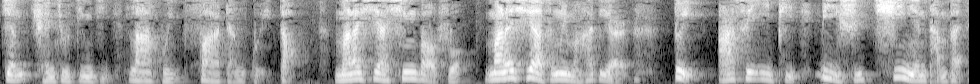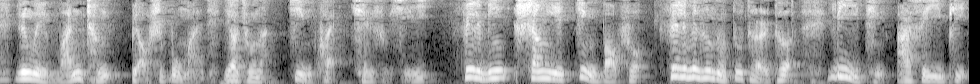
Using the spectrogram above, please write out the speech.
将全球经济拉回发展轨道。马来西亚星报说，马来西亚总理马哈蒂尔。对 RCEP 历时七年谈判仍未完成表示不满，要求呢尽快签署协议。菲律宾商业镜报说，菲律宾总统杜特尔特力挺 RCEP。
